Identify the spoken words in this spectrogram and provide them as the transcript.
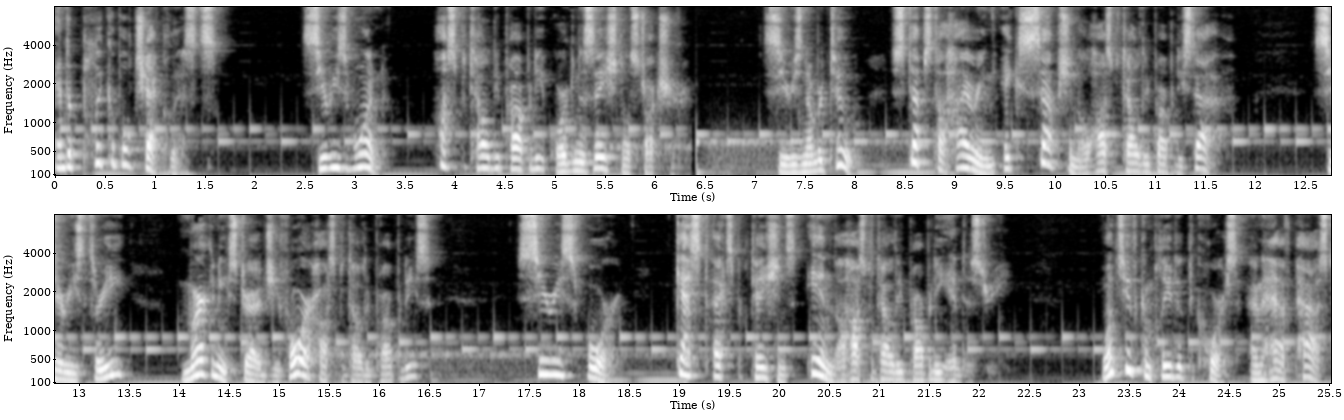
and applicable checklists. Series 1 Hospitality Property Organizational Structure. Series number 2 Steps to Hiring Exceptional Hospitality Property Staff. Series 3 Marketing Strategy for Hospitality Properties. Series 4 Guest Expectations in the Hospitality Property Industry. Once you've completed the course and have passed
